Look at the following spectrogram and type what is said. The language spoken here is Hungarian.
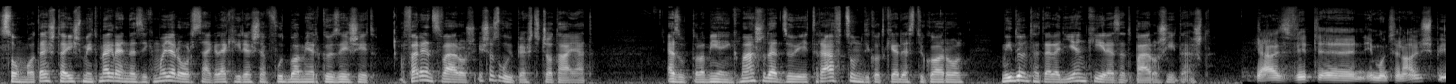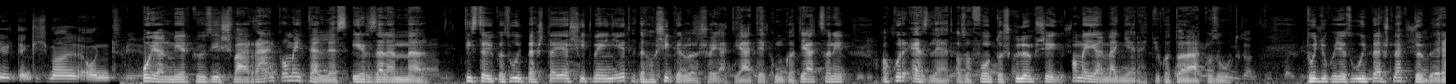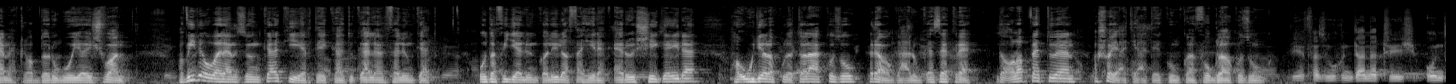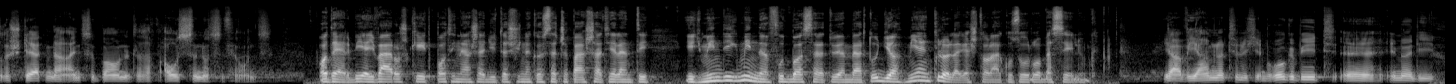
Szombat este ismét megrendezik Magyarország leghíresebb futballmérkőzését, a Ferencváros és az Újpest csatáját. Ezúttal a miénk másodedzőjét, Ráf Cumdikot kérdeztük arról, mi dönthet el egy ilyen kérezett párosítást. Äh, Olyan mérkőzés vár ránk, amely tel lesz érzelemmel. Tiszteljük az Újpest teljesítményét, de ha sikerül a saját játékunkat játszani, akkor ez lehet az a fontos különbség, amelyel megnyerhetjük a találkozót. Tudjuk, hogy az Újpestnek több remek labdarúgója is van. A videóelemzőnkkel kiértékeltük ellenfelünket. Odafigyelünk a lila-fehérek erősségeire, ha úgy alakul a találkozó, reagálunk ezekre, de alapvetően a saját játékunkkal foglalkozunk. A derbi egy város két patinás együttesének összecsapását jelenti, így mindig minden futball szerető ember tudja, milyen különleges találkozóról beszélünk. Ja, wir haben natürlich im Ruhrgebiet äh,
